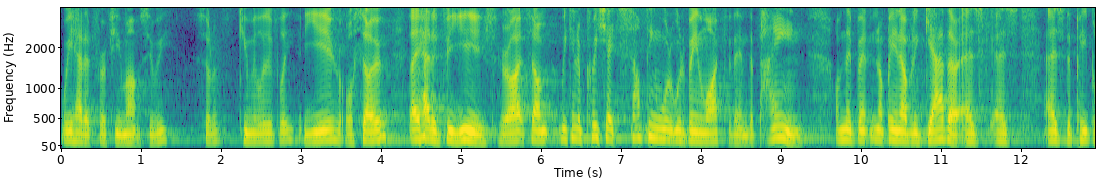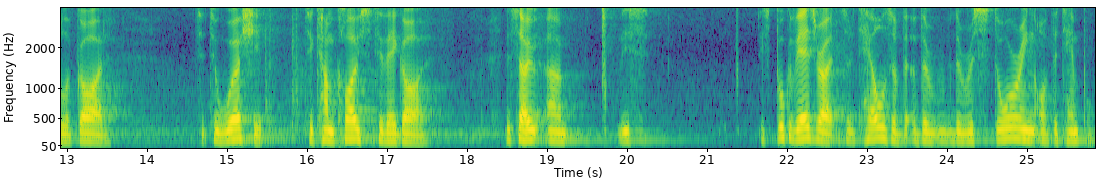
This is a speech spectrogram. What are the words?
We had it for a few months, did we? Sort of cumulatively, a year or so. They had it for years, right? So um, we can appreciate something what it would have been like for them, the pain of not being able to gather as, as, as the people of God, to, to worship, to come close to their God. And so um, this, this book of Ezra sort of tells of the, of the, the restoring of the temple.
